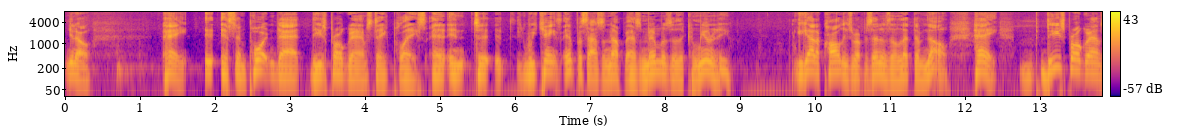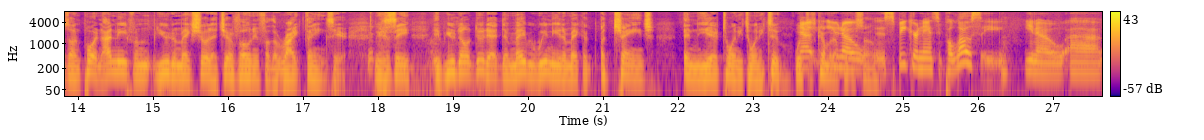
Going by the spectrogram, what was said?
you know, hey, it's important that these programs take place, and, and to we can't emphasize enough as members of the community. You got to call these representatives and let them know, hey, these programs are important. I need from you to make sure that you're voting for the right things here. Because see, if you don't do that, then maybe we need to make a, a change in the year 2022, which now, is coming you up know, soon. Speaker Nancy Pelosi, you know, uh,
